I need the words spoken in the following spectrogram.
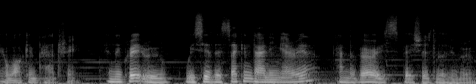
a walk-in pantry. In the great room, we see the second dining area and the very spacious living room.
